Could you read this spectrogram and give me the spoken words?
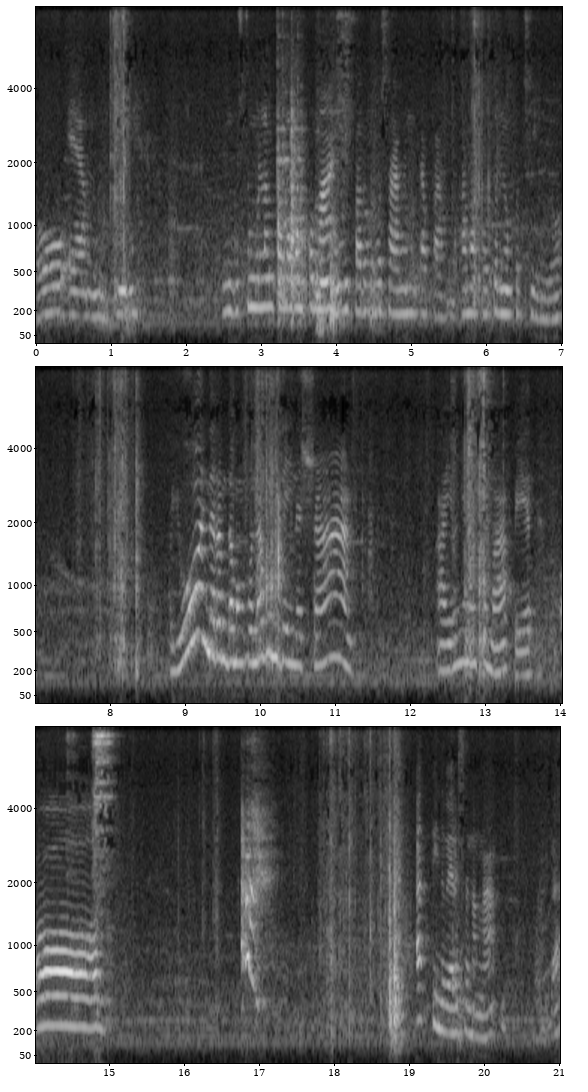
OMG. Kung gusto mo lang talagang kumain, parurusahan ka pa. Baka maputol ng kutsilyo. Ayun, naramdaman ko na, bumigay na siya. Ayaw niya nang sumapit. Oh! Ah! At pinuwersa na nga. Diba?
